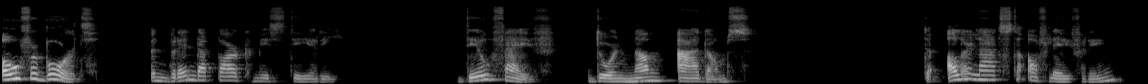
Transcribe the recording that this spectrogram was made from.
Overboord, een Brenda Park mysterie. Deel 5 door Nan Adams. De allerlaatste aflevering,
